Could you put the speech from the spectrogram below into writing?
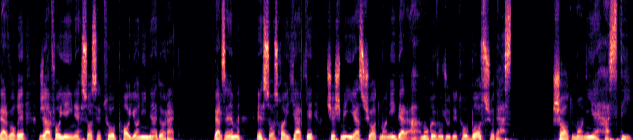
در واقع ژرفای این احساس تو پایانی ندارد. در ضمن احساس خواهی کرد که چشمه ای از شادمانی در اعماق وجود تو باز شده است. شادمانی هستی.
